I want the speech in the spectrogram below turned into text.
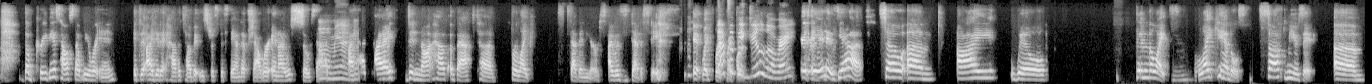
the previous house that we were in, it I didn't have a tub. It was just a stand-up shower, and I was so sad. Oh man. I had I did not have a bathtub for like seven years. I was devastated. It like that's a heart. big deal though, right? It is, yeah. So um I will dim the lights, mm-hmm. light candles, soft music, um,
